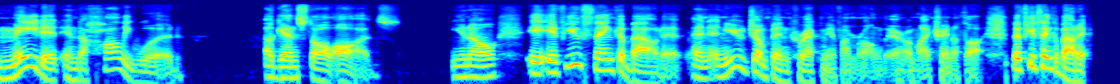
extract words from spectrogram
made it into Hollywood against all odds. You know if you think about it and and you jump in correct me if i'm wrong there on my train of thought but if you think about it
